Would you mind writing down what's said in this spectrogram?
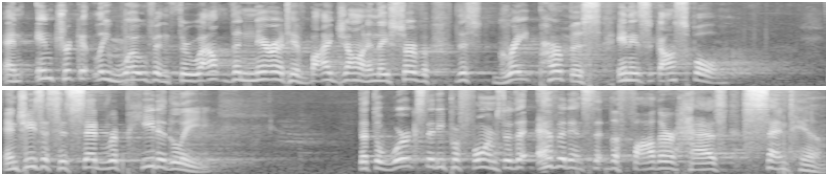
and intricately woven throughout the narrative by John, and they serve this great purpose in his gospel. And Jesus has said repeatedly that the works that he performs are the evidence that the Father has sent him.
